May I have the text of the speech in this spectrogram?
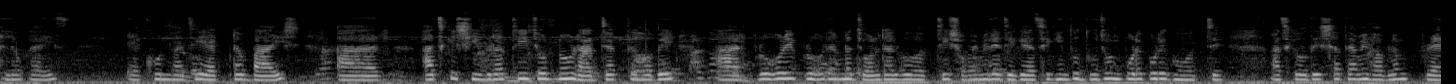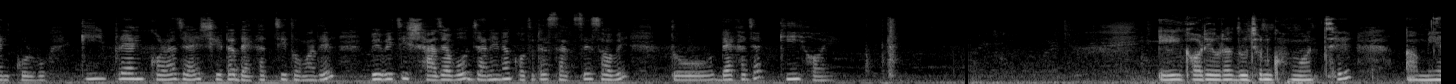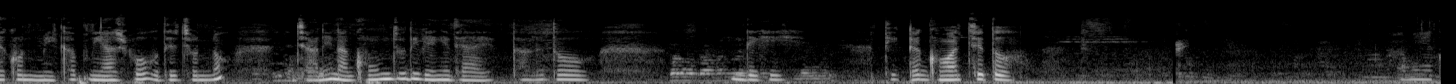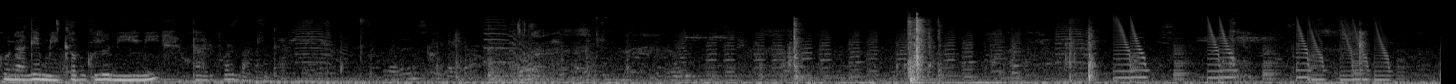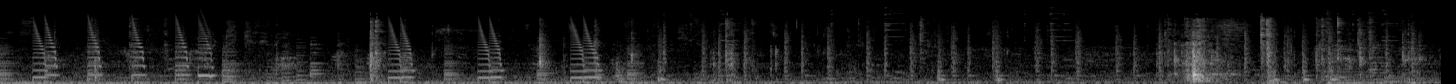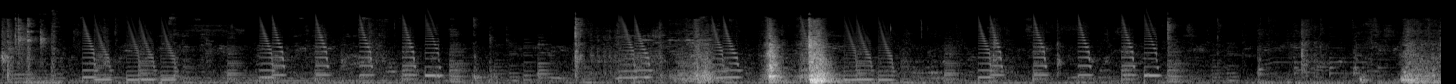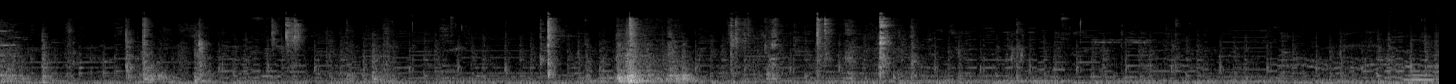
Hello guys এখন বাজে একটা বাইশ, আর আজকে শিবরাত্রির জন্য রাত জাগতে হবে। আর প্রহরে প্রহরে আমরা জল ঢালবো ভাবছি। সবাই মিলে জেগে আছে, কিন্তু দুজন পড়ে পড়ে ঘুমোচ্ছে। আজকে ওদের সাথে আমি ভাবলাম প্র্যাঙ্ক করব। কি প্র্যাঙ্ক করা যায় সেটা দেখাচ্ছি তোমাদের। ভেবেছি সাজাবো, জানি না কতটা সাকসেস হবে। তো দেখা যাক কি হয়। এই ঘরে ওরা দুজন ঘুমাচ্ছে। আমি এখন মেকআপ নিয়ে আসব ওদের জন্য। জানি না, ঘুম যদি ভেঙে যায়, তাহলে তো দেখি। ঠিকঠাক ঘুমাচ্ছে তো। আমি এখন আগে মেকআপগুলো নিয়ে নিই, তারপর বাকিটা।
